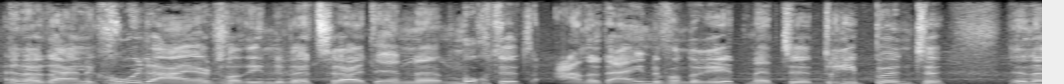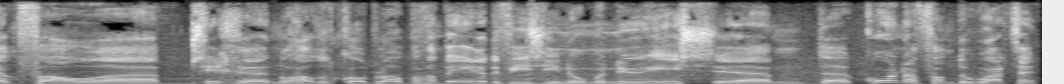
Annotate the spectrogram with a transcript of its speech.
En uiteindelijk groeide Ajax wat in de wedstrijd. En uh, mocht het aan het einde van de rit met drie punten. In elk geval zich nog altijd koploper van de eredivisie noemen. Nu is ehm, de corner van Duarte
